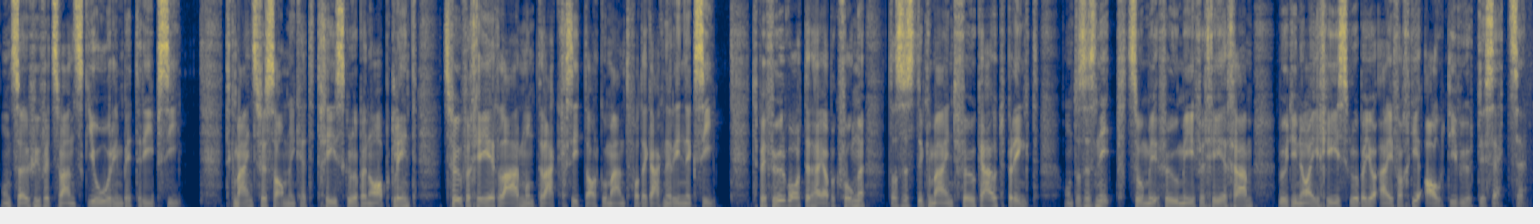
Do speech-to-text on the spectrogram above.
und soll 25 Jahre in Betrieb sein. Die Gemeinsversammlung hat die Kiesgrube noch abgelehnt. Zu viel Verkehr, Lärm und Dreck sind die Argumente der Gegnerinnen. Die Befürworter haben aber gefunden, dass es der Gemeinde viel Geld bringt und dass es nicht zu viel mehr Verkehr käme, weil die neue Kiesgrube ja einfach die alte würde setzen.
